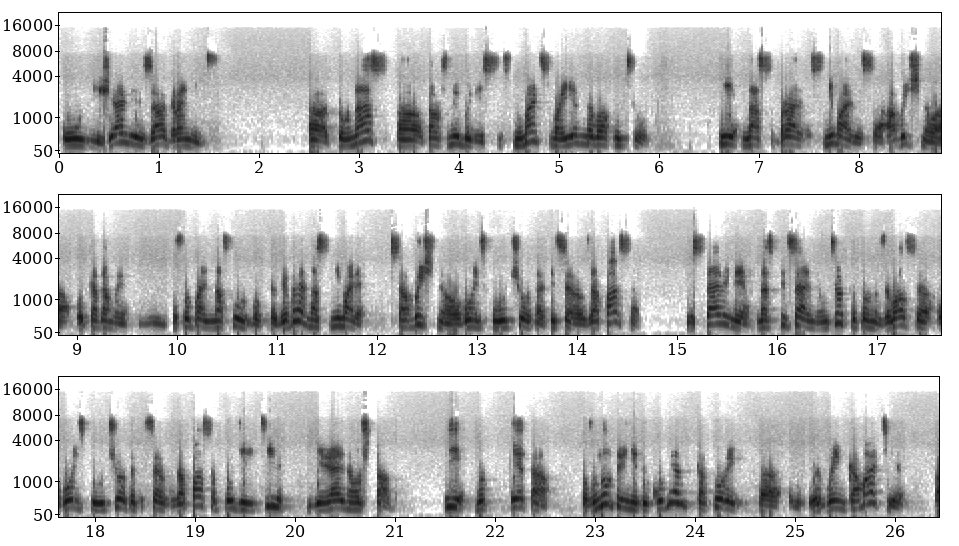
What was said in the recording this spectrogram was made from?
уезжали за границу, то нас должны были снимать с военного учета и нас брали, снимали с обычного, вот когда мы поступали на службу в КГБ, нас снимали с обычного воинского учета офицеров запаса и ставили на специальный учет, который назывался воинский учет офицеров запаса по директиве Генерального штаба. И вот это внутренний документ, который э, в военкомате э,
